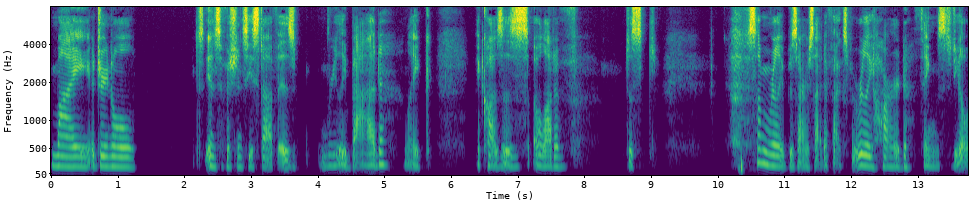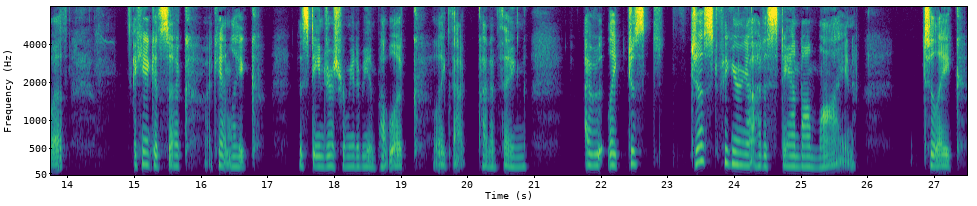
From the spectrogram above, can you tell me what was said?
My adrenal insufficiency stuff is really bad. Like, it causes a lot of just some really bizarre side effects, but really hard things to deal with. I can't get sick. I can't like, it's dangerous for me to be in public, like that kind of thing. I like just, just figuring out how to stand online to like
